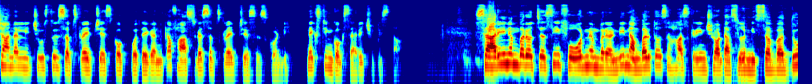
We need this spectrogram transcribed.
ఛానల్ని చూస్తూ సబ్స్క్రైబ్ చేసుకోకపోతే కనుక ఫాస్ట్గా సబ్స్క్రైబ్ చేసేసుకోండి. నెక్స్ట్ ఇంకొకసారి చూపిస్తా. శారీ నెంబర్ వచ్చేసి ఫోర్ నెంబర్ అండి. నంబర్తో సహా స్క్రీన్ షాట్ అసలు మిస్ అవ్వద్దు.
